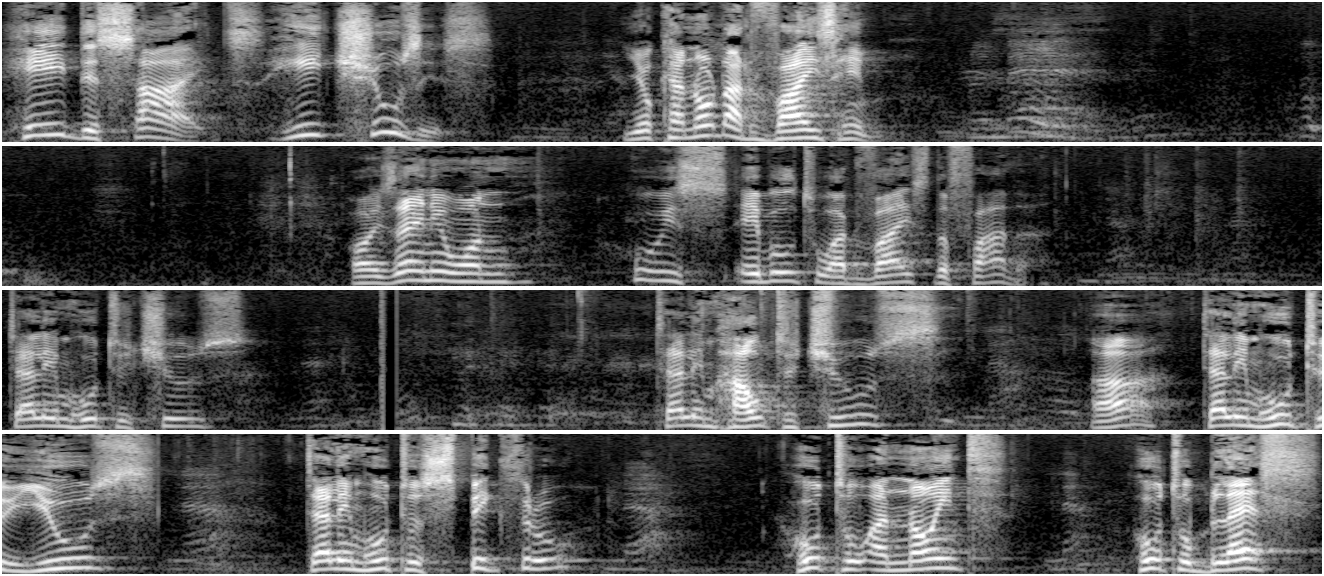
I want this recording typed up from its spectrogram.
He decides, he chooses. You cannot advise him. Amen. Or is there anyone who is able to advise the father? Tell him who to choose. Tell him how to choose. Huh? Tell him who to use. No. Tell him who to speak through. No. Who to anoint. No. Who to bless.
